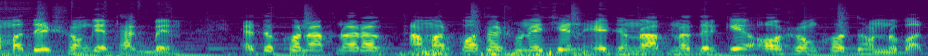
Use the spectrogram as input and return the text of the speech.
আমাদের সঙ্গে থাকবেন। এতক্ষণ আপনারা আমার কথা শুনেছেন, এজন্য আপনাদেরকে অসংখ্য ধন্যবাদ।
